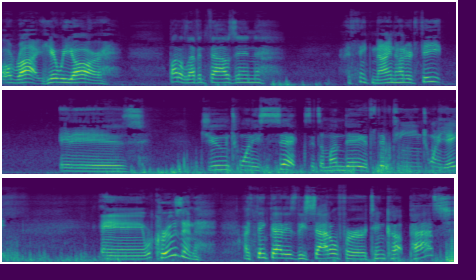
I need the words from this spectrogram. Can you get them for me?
All right, here we are. About 11,000, I think 900 feet. It is June 26th. It's a Monday. It's 1528. And we're cruising. I think that is the saddle for Tin Cup Pass.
